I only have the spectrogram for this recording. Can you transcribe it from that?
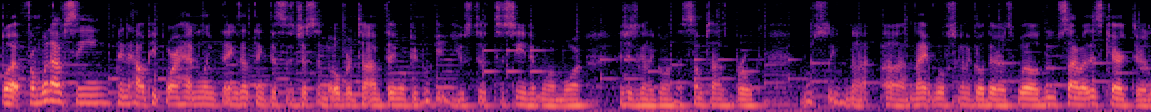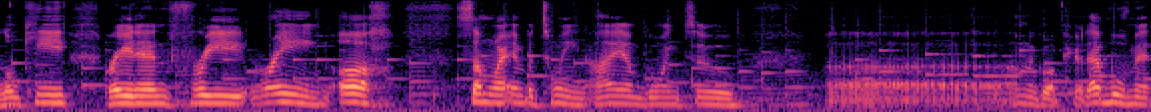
but from what I've seen and how people are handling things, I think this is just an overtime thing where people get used to, to seeing it more and more. It's just gonna go in the sometimes broke, mostly not. Uh, Nightwolf's gonna go there as well. Noob Saibot this character, low key, Raiden, free, Rain. Ugh, somewhere in between. I am going to. Uh, I'm gonna go up here. That movement.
